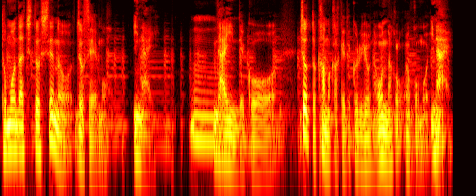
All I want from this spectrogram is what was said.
友達としての女性もいない。うん。LINE でこう、ちょっとカマかけてくるような女の子もいない。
